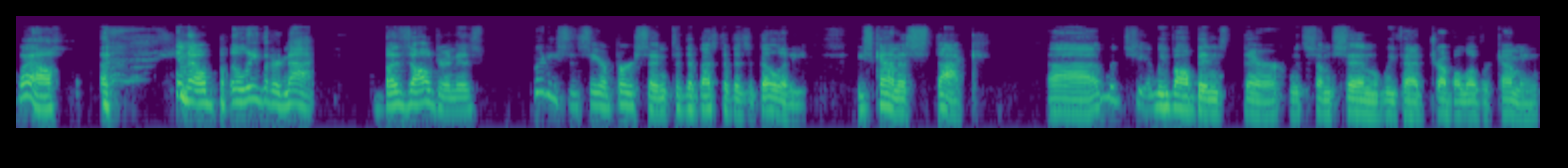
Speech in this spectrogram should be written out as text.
Well, you know, believe it or not, Buzz Aldrin is pretty sincere person to the best of his ability. He's kind of stuck, uh, which we've all been there with some sin we've had trouble overcoming.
